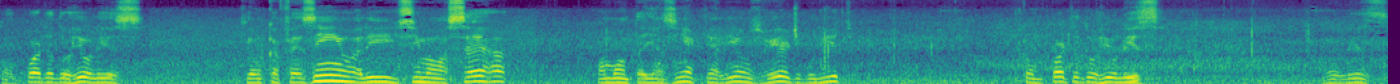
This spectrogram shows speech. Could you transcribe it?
Comporta do Rio Lis. Aqui é um cafezinho, ali em cima uma serra, uma montanhazinha que tem ali, uns verdes bonitos. Comporta do Rio Lis. Beleza.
